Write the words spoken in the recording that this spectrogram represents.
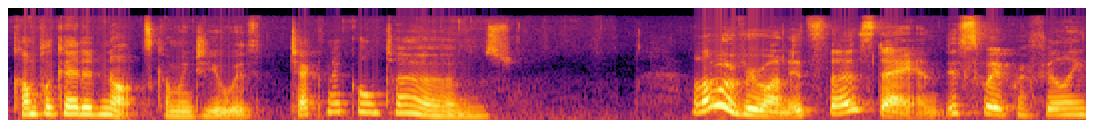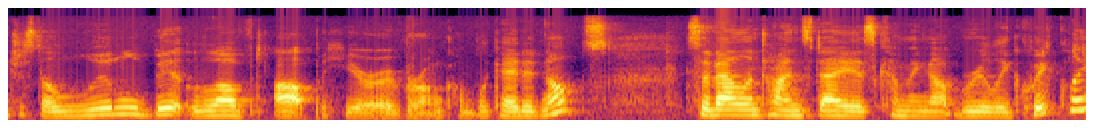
Complicated Knots coming to you with technical terms. Hello everyone, it's Thursday and this week we're feeling just a little bit loved up here over on Complicated Knots. So Valentine's Day is coming up really quickly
